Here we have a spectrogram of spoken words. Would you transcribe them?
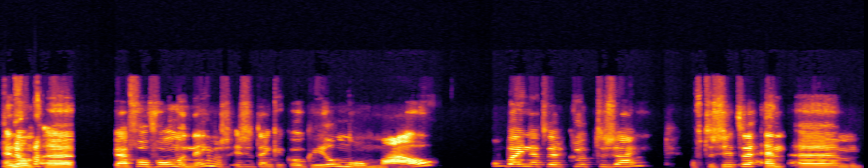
En dan, uh, ja, voor, voor ondernemers is het denk ik ook heel normaal om bij een netwerkclub te zijn of te zitten. En um,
